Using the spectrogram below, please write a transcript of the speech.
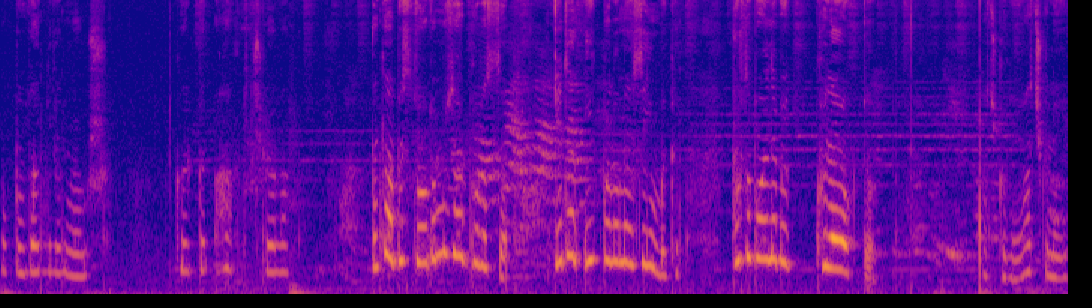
Yok buradan girilmiyormuş. Kır kır. Aha geçiliyor lan. Bakın biz doğduğumuz yer burası. Gidin ilk bölümü izleyin bakın. Burada böyle bir kule yoktu. Aç kuleyi aç kuleyi.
